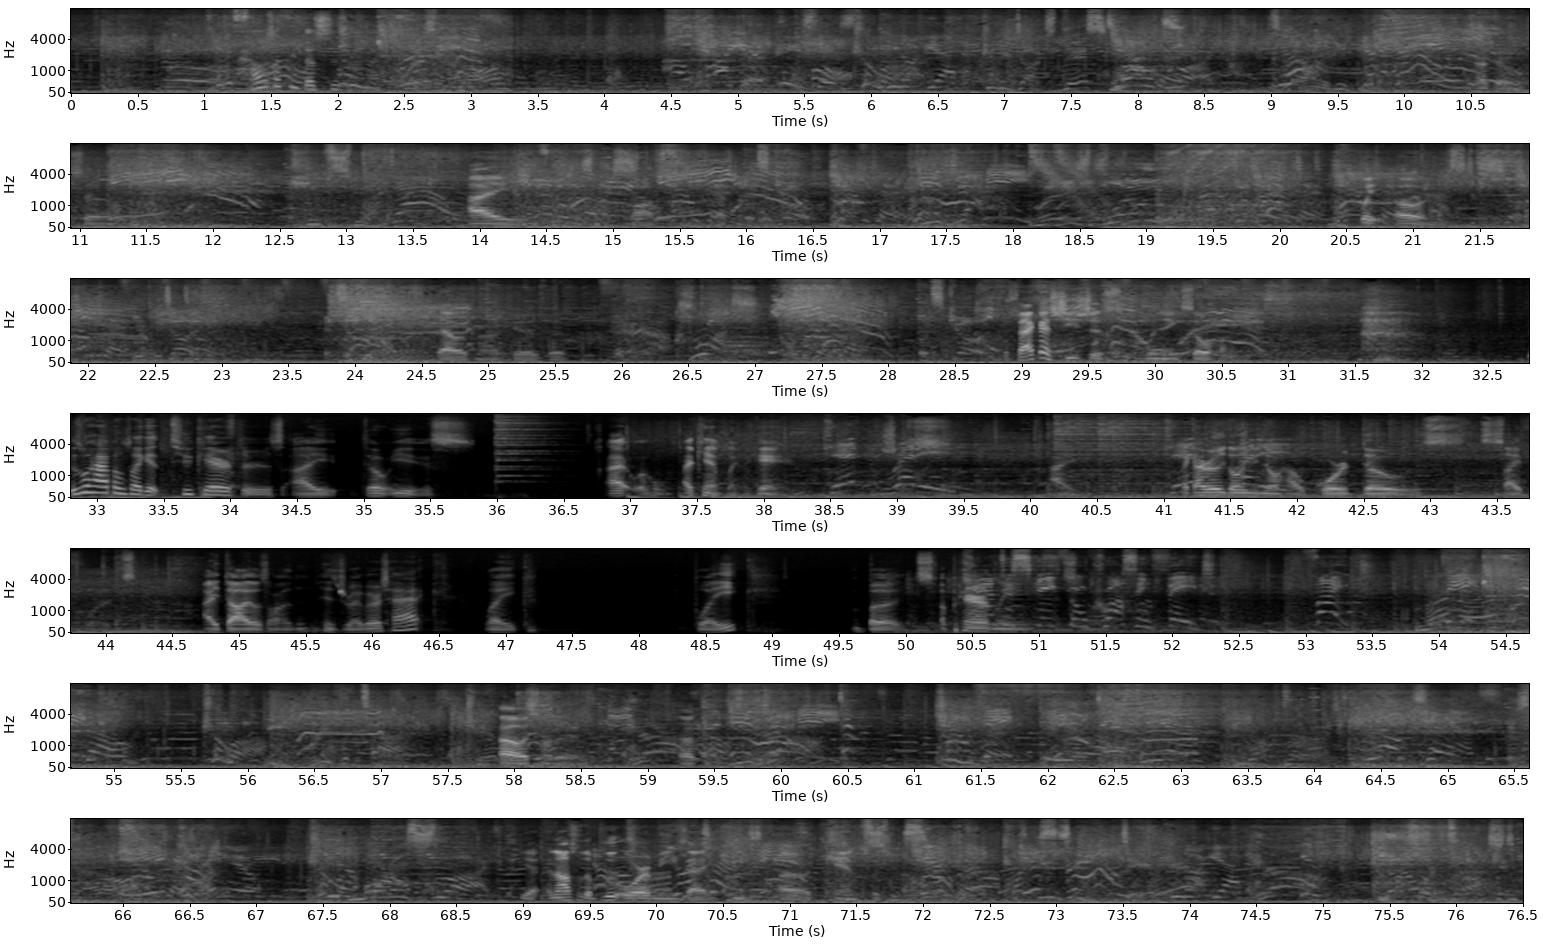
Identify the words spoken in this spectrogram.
How that think that's this Okay, so I lost. That's Wait, oh. That was not good, but the fact that she's just winning so hard. This is what happens when I get two characters I don't use. I I can't play the game. Get ready! I like I really don't even know how Gordeau's scythe works. I thought it was on his regular attack, like Blake, but apparently Can't escape from crossing fate. Fight! oh, it's not a okay. Yeah, and also the blue aura means that he uh, can't switch. it Not yet.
